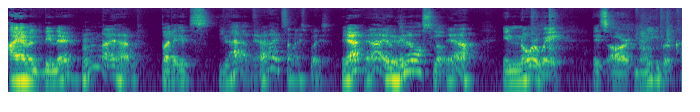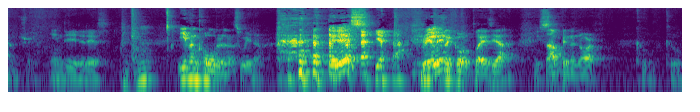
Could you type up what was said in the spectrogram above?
I haven't been there, Hmm, I have. but it's you have. Yeah, it's a nice place. Yeah, Yeah, you've been in Oslo. Yeah, In Norway, it's our neighbor country. indeed it is. Even colder than Sweden. It is. yeah. Really? It's a cold place, yeah. It's up in the north. Cool, cool.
